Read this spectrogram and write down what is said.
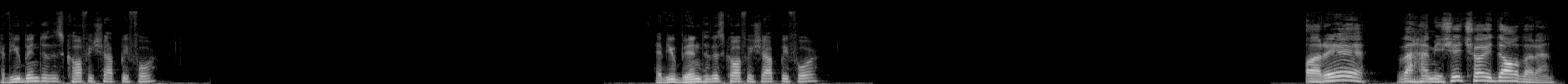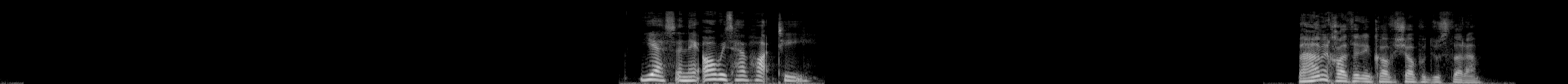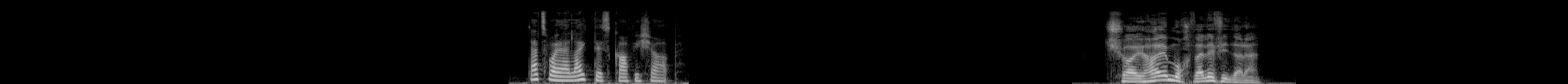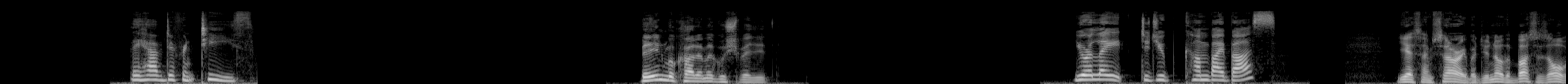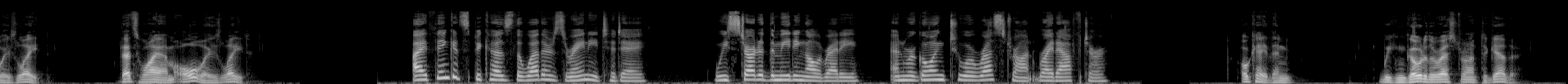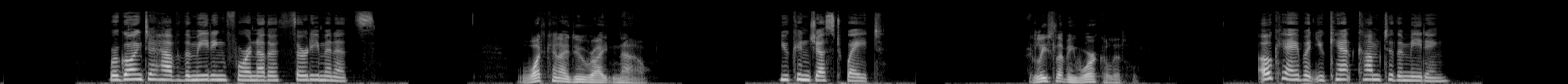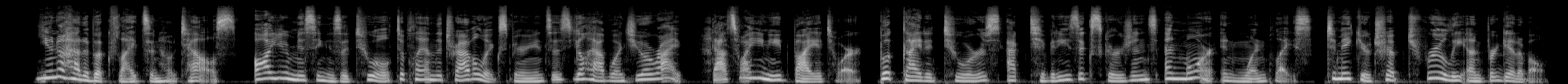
Have you been to this coffee shop before? Have you been to this coffee shop before? آره و همیشه چای داغ دارن Yes, and they always have hot tea. به همین خاطر این کافی شاپ رو دوست دارم That's why I like this coffee shop. چای های مختلفی دارن They have different teas. به این مکالمه گوش بدید You're late. Did you come by bus? Yes, I'm sorry, but you know the bus is always late. That's why I'm always late. I think it's because the weather's rainy today. We started the meeting already, and we're going to a restaurant right after. Okay, then we can go to the restaurant together. We're going to have the meeting for another 30 minutes. What can I do right now? You can just wait. At least let me work a little. Okay, but you can't come to the meeting. You know how to book flights and hotels. All you're missing is a tool to plan the travel experiences you'll have once you arrive. That's why you need Viator. Book guided tours, activities, excursions, and more in one place to make your trip truly unforgettable.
